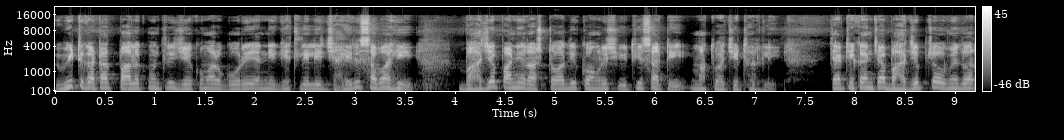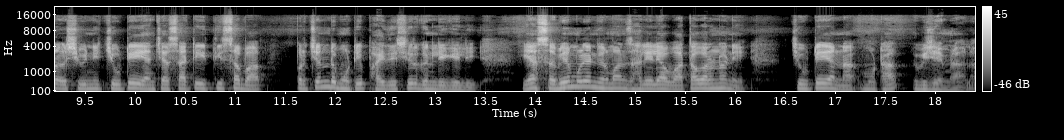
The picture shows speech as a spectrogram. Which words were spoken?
वीट गटात पालकमंत्री जयकुमार गोरे यांनी घेतलेली जाहीर सभा ही भाजप आणि राष्ट्रवादी काँग्रेस युतीसाठी महत्त्वाची ठरली. त्या ठिकाणच्या भाजपच्या उमेदवार अश्विनी चिवटे यांच्यासाठी ती सभा प्रचंड मोठी फायदेशीर गणली गेली. या सभेमुळे निर्माण झालेल्या वातावरणाने चिवटे यांना मोठा विजय मिळाला.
